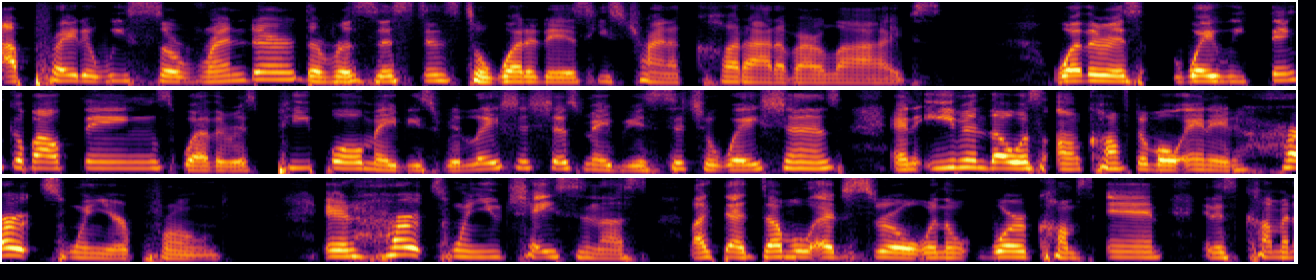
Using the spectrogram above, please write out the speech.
I pray that we surrender the resistance to what it is He's trying to cut out of our lives. Whether it's way we think about things, whether it's people, maybe it's relationships, maybe it's situations. And even though it's uncomfortable and it hurts when you're pruned, it hurts when you chasing us like that double-edged sword when the word comes in and it's coming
